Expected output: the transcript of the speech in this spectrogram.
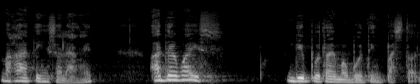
makarating sa langit? Otherwise, hindi po tayo mabuting pastol.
